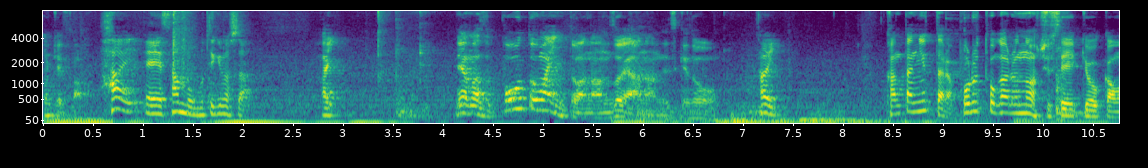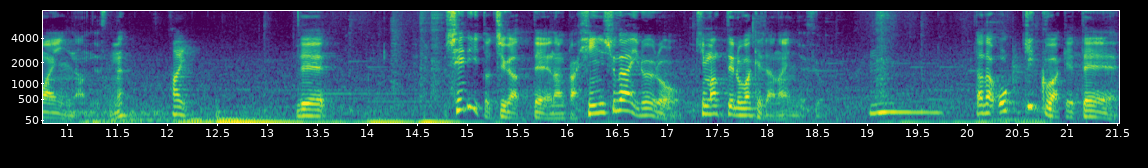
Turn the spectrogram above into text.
OK ですか？はい、えー、3本持ってきました。はい。ではまずポートワインとは何ぞやなんですけどはい。簡単に言ったらポルトガルの主成強化ワインなんですね。はい。でシェリーと違ってなんか品種がいろいろ決まってるわけじゃないんですよ。ただ大きく分けて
